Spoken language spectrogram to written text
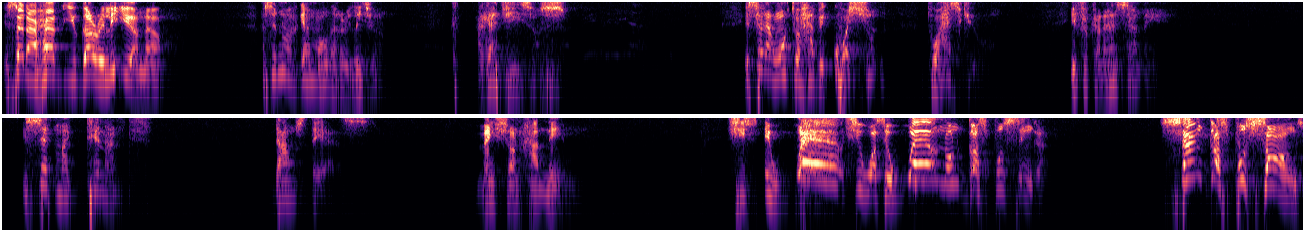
He said, I heard you got religion now. I said, No, I got more than religion. I got Jesus. He said, I want to have a question to ask you. If you can answer me. He said, My tenant downstairs mentioned her name. She's a well, she was a well-known gospel singer. Sang gospel songs,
